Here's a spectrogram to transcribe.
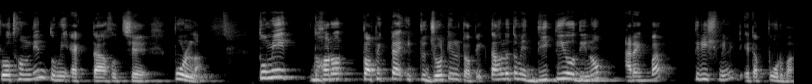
প্রথম দিন তুমি একটা হচ্ছে পড়লা। তুমি ধরো টপিকটা একটু জটিল টপিক তাহলে তুমি দ্বিতীয় দিনও আরেকবার তিরিশ মিনিট এটা পড়বা।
